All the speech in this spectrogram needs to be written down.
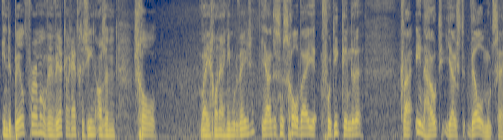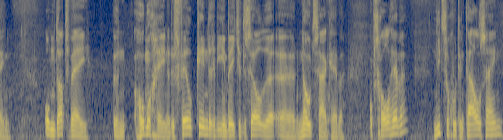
in de beeldvorming of in werkelijkheid gezien als een school waar je gewoon eigenlijk niet moet wezen? Ja, het is een school waar je voor die kinderen qua inhoud juist wel moet zijn. Omdat wij een homogene, dus veel kinderen die een beetje dezelfde uh, noodzaak hebben, op school hebben. Niet zo goed in taal zijn,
